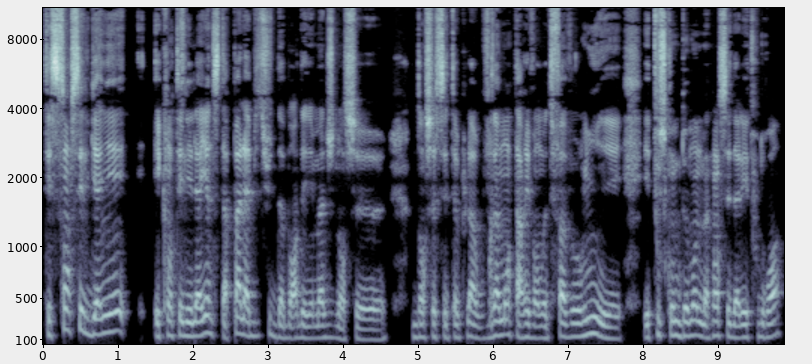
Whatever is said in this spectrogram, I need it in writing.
t'es censé le gagner et quand t'es les Lions, t'as pas l'habitude d'aborder les matchs dans ce dans ce setup-là où vraiment t'arrives en mode favori et, et tout ce qu'on te demande maintenant c'est d'aller tout droit.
